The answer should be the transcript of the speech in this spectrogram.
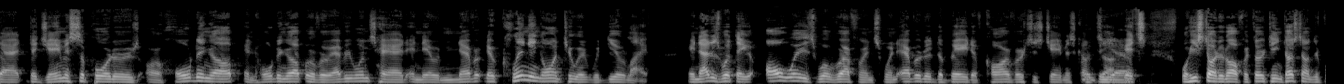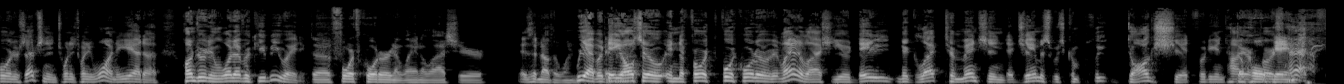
that the Jameis supporters are holding up and holding up over everyone's head, and they're never they're clinging on to it with dear life. And that is what they always will reference whenever the debate of Carr versus Jameis comes up. uh, It's well, he started off with 13 touchdowns and four interceptions in 2021. He had a hundred and whatever QB rating. The fourth quarter in Atlanta last year is another one. Yeah, but they up. also in the fourth fourth quarter of Atlanta last year, they neglect to mention that Jameis was complete dog shit for the entire the whole first game. half.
